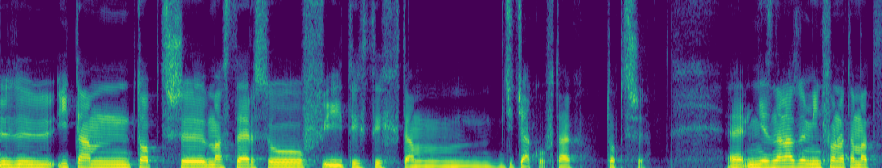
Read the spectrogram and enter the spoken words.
y, i tam top 3 mastersów i tych, tych tam dzieciaków, tak? Top 3. E, nie znalazłem info na temat,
